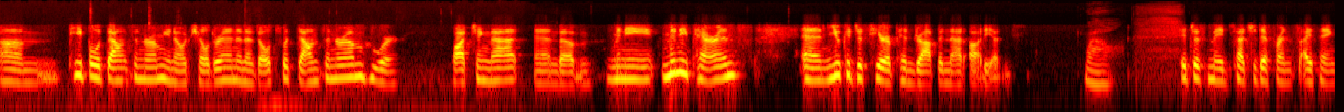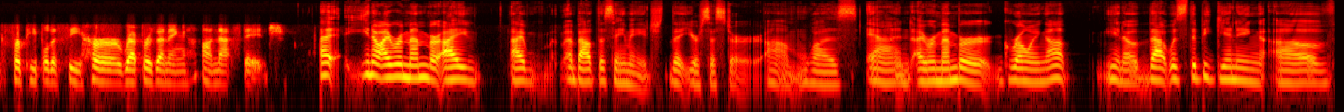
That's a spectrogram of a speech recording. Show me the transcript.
um, people with Down syndrome, you know, children and adults with Down syndrome who were watching that, and um, many, many parents. And you could just hear a pin drop in that audience. Wow. It just made such a difference, I think, for people to see her representing on that stage. I, you know, I remember I I'm about the same age that your sister um, was. And I remember growing up, you know, that was the beginning of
